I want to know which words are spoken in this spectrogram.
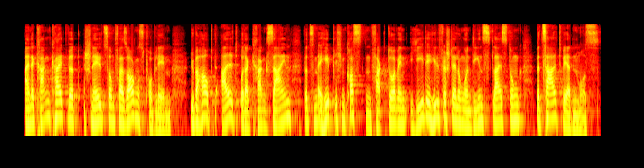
Eine Krankheit wird schnell zum Versorgungsproblem. Überhaupt alt oder krank sein wird zum erheblichen Kostenfaktor, wenn jede Hilfestellung und Dienstleistung bezahlt werden muss.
